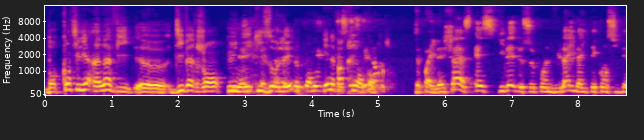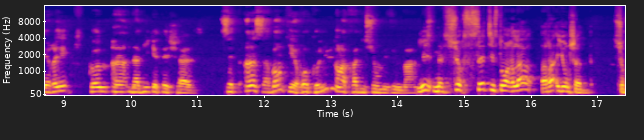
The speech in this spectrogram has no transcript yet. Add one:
Donc, quand il y a un avis euh, divergent, unique, isolé, il n'est pas pris en compte. C'est pas il est chaise. Est-ce qu'il est de ce point de vue-là, il a été considéré comme un avis qui était chaise c'est un savant qui est reconnu dans la tradition musulmane. Oui, mais sur cette histoire-là, Ra'yun Shad. Sur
